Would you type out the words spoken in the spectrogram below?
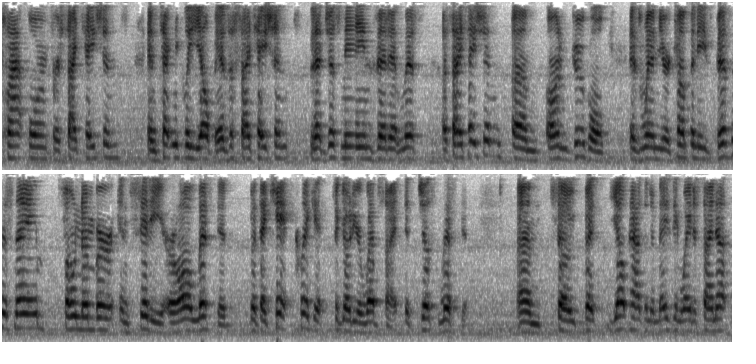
platform for citations, and technically Yelp is a citation. That just means that it lists a citation um, on Google is when your company's business name, phone number, and city are all listed, but they can't click it to go to your website. It's just listed. Um, so, but Yelp has an amazing way to sign up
